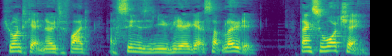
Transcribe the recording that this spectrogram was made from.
if you want to get notified as soon as a new video gets uploaded. Thanks for watching.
